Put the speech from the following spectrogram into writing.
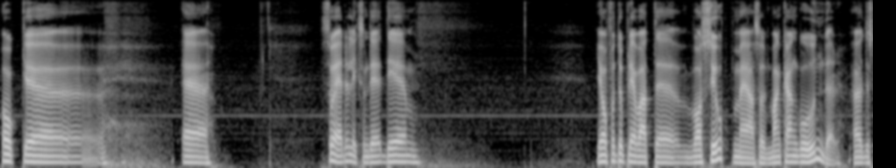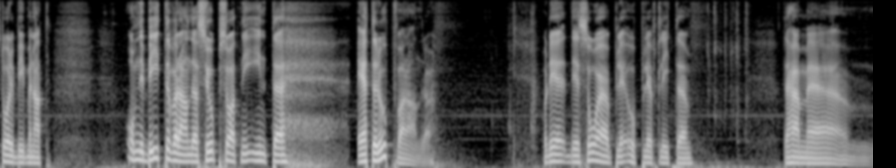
Och uh, uh, så är det liksom. Det, det, jag har fått uppleva att eh, vad se upp med, alltså man kan gå under. Det står i Bibeln att om ni biter varandra, se upp så att ni inte äter upp varandra. Och det, det är så jag upplevt lite det här med mm,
